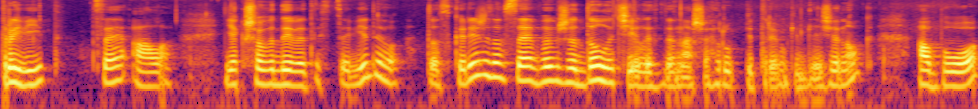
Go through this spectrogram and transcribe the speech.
Привіт! Це Алла. Якщо ви дивитесь це відео, то скоріш за все ви вже долучились до наших груп підтримки для жінок або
